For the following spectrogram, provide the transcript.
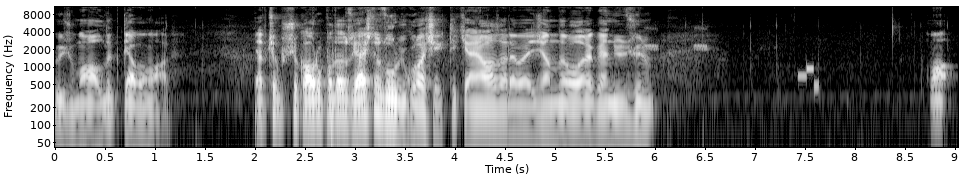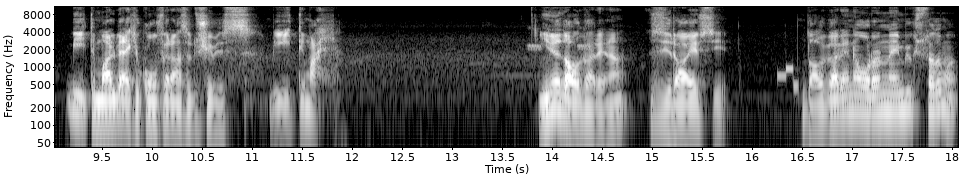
Hücuma aldık. Devam abi. Yapacak bir şey yok. Avrupa'da gerçekten zor bir kura çektik. Yani Azerbaycanlılar olarak ben de üzgünüm. Ama bir ihtimal belki konferansa düşebiliriz. Bir ihtimal. Yine Dalga Arena. Zira FC. Dalga Arena oranın en büyük stadı mı?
